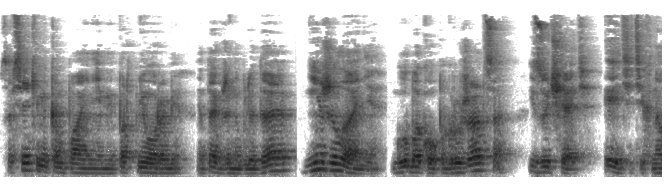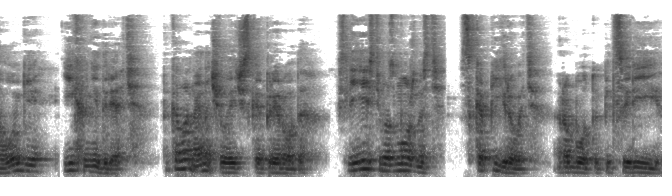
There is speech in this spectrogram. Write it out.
со всякими компаниями, партнерами, я также наблюдаю нежелание глубоко погружаться, изучать эти технологии, их внедрять. Такова, наверное, человеческая природа. Если есть возможность скопировать работу пиццерии,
